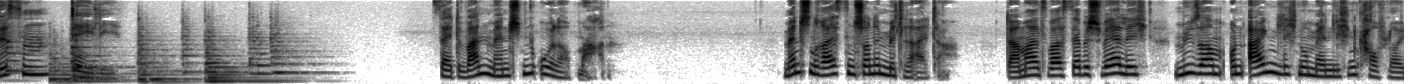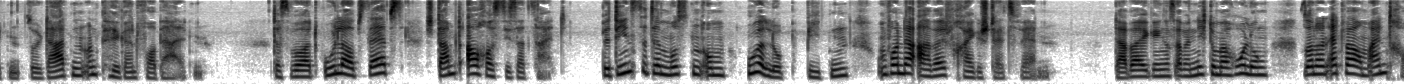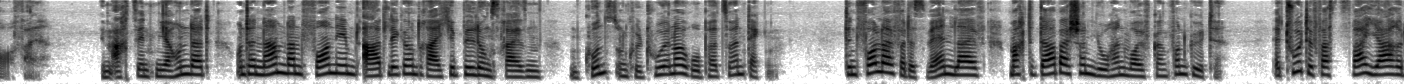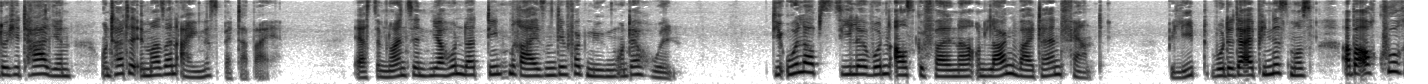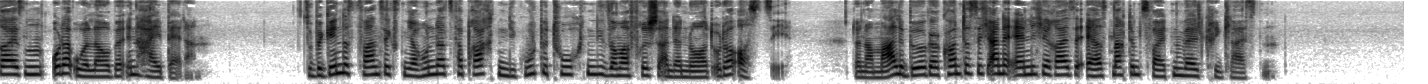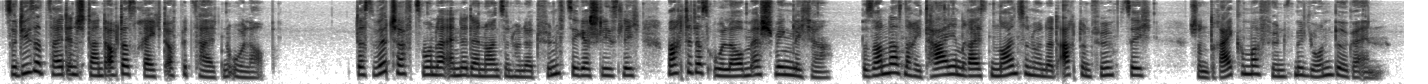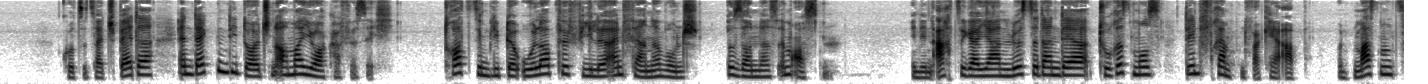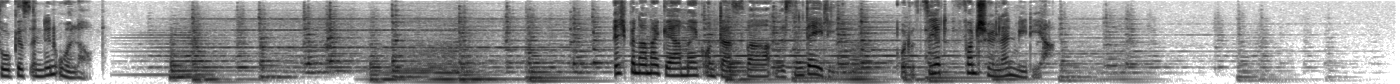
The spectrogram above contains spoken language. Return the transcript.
Wissen Daily. Seit wann Menschen Urlaub machen? Menschen reisten schon im Mittelalter. Damals war es sehr beschwerlich, mühsam und eigentlich nur männlichen Kaufleuten, Soldaten und Pilgern vorbehalten. Das Wort Urlaub selbst stammt auch aus dieser Zeit. Bedienstete mussten um Urlaub bieten, um von der Arbeit freigestellt zu werden. Dabei ging es aber nicht um Erholung, sondern etwa um einen Trauerfall. Im 18. Jahrhundert unternahmen dann vornehmend Adlige und Reiche Bildungsreisen, um Kunst und Kultur in Europa zu entdecken. Den Vorläufer des Vanlife machte dabei schon Johann Wolfgang von Goethe. Er tourte fast zwei Jahre durch Italien und hatte immer sein eigenes Bett dabei. Erst im 19. Jahrhundert dienten Reisen dem Vergnügen und Erholen. Die Urlaubsziele wurden ausgefallener und lagen weiter entfernt. Beliebt wurde der Alpinismus, aber auch Kurreisen oder Urlaube in Heilbädern. Zu Beginn des 20. Jahrhunderts verbrachten die Gutbetuchten die Sommerfrische an der Nord- oder Ostsee. Der normale Bürger konnte sich eine ähnliche Reise erst nach dem Zweiten Weltkrieg leisten. Zu dieser Zeit entstand auch das Recht auf bezahlten Urlaub. Das Wirtschaftswunder Ende der 1950er schließlich machte das Urlauben erschwinglicher. Besonders nach Italien reisten 1958 schon 3,5 Millionen Bürgerinnen. Kurze Zeit später entdeckten die Deutschen auch Mallorca für sich. Trotzdem blieb der Urlaub für viele ein ferner Wunsch, besonders im Osten. In den 80er Jahren löste dann der Tourismus den Fremdenverkehr ab und Massen zog es in den Urlaub. Ich bin Anna Germeck und das war Wissen Daily, produziert von Schönlein Media.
